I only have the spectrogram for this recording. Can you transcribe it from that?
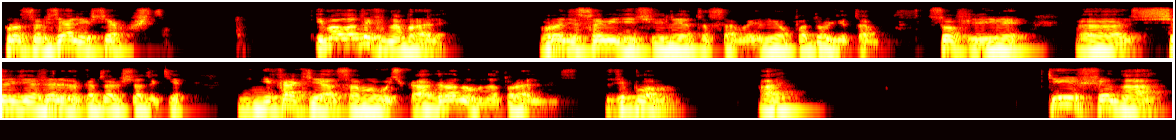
просто взяли всех и молодых набрали. Вроде Савинича или это самое, или его подруги там, Софья или э, Сергея Железа, который все-таки не как я, самоучка, а агроном натуральный, с дипломом. А? Тишина.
